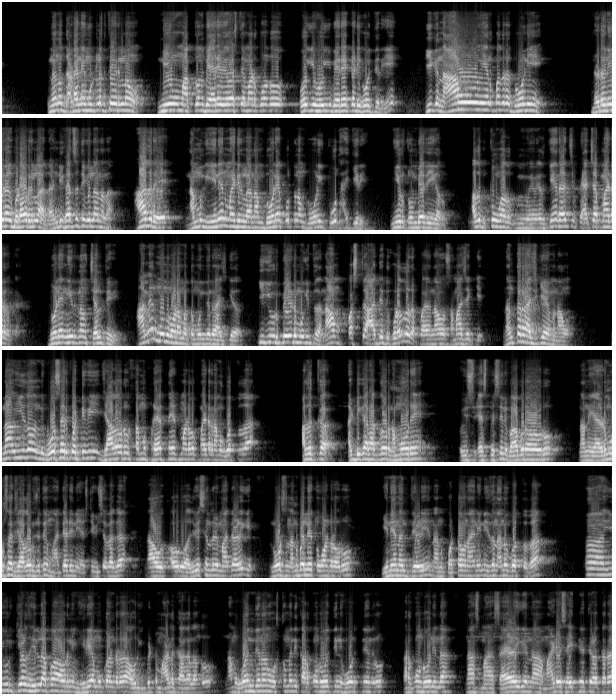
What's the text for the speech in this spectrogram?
ಇನ್ನೂ ದಡನೆ ಮುಟ್ಲಕ್ತೇ ಇರಲಿ ನಾವು. ನೀವು ಮತ್ತೊಂದು ಬೇರೆ ವ್ಯವಸ್ಥೆ ಮಾಡ್ಕೊಂಡು ಹೋಗಿ ಹೋಗಿ ಬೇರೆ ಕಡೆಗೆ ಹೋಗ್ತೀರಿ. ಈಗ ನಾವು ಏನಪ್ಪ ಅಂದ್ರೆ ದೋಣಿ ನಡು ನೀರಾಗ ಬಿಡೋರಿಲ್ಲ ದಂಡಿಗೆ ಹಚ್ಚತೀವಿಲ್ಲ ನನ್ನ ಆದ್ರೆ ನಮ್ಗೆ ಏನೇನ್ ಮಾಡಿರಲ್ಲ ನಮ್ಮ ದೋಣಿ ಕೂತು ನಮ್ಮ ದೋಣಿಗೆ ತೂತ್ ಹಾಕಿರಿ. ನೀರು ತುಂಬೇದ ಈಗ ಅದು. ಅದು ತು ಅದು ಅದಕ್ಕೇನು ಹಚ್ಚಿ ಪ್ಯಾಚಪ್ ಮಾಡಿರೋದಕ್ಕೆ ದೋಣಿ ನೀರು ನಾವು ಚೆಲ್ತೀವಿ. ಆಮೇಲೆ ಮುಂದೆ ನೋಡ ಮತ್ತೆ ಮುಂದಿನ ರಾಜಕೀಯ ಈಗ ಇವ್ರ ಪೀರಿಯಡ್ ಮುಗೀತದ. ನಾವು ಫಸ್ಟ್ ಆದ್ಯತೆ ಕೊಡೋದು ನಾವು ಸಮಾಜಕ್ಕೆ, ನಂತರ ರಾಜಕೀಯ ನಾವು. ನಾವು ಇದೊಂದು ಹೋದ್ ಸಾರಿ ಕೊಟ್ಟಿವಿ. ಜಾದವರು ತಮ್ಮ ಪ್ರಯತ್ನ ಏಟ್ ಮಾಡ್ಬೇಕು ಮಾಡ್ಯಾರ ನಮಗೆ ಗೊತ್ತದ. ಅದಕ್ಕೆ ಅಡ್ಡಿಗಾಲ್ ಹಾಕಿದವ್ರು ನಮ್ಮವರೇ ಎಸ್ಪೆಷಲಿ ಬಾಬುರಾವ್ ಅವರು. ನಾನು ಎರಡು ಮೂರು ಸಾರಿ ಜಾದವ್ರ ಜೊತೆ ಮಾತಾಡೀನಿ ಅಷ್ಟೇ ವಿಷಯದಾಗ. ನಾವು ಅವರು ಅಧಿವೇಶನದಲ್ಲಿ ಮಾತಾಡಿ ನೋಟ್ಸ್ ನನ್ನ ಬಲ್ಲೇ ತೊಗೊಂಡ್ರ ಅವರು ಏನೇನಂತೇಳಿ ನಾನು ಕೊಟ್ಟವ ನಾನೇನು, ಇದು ನನಗೆ ಗೊತ್ತದ. ಇವ್ರು ಕೇಳಿದ್ರೆ, ಇಲ್ಲಪ್ಪ, ಅವ್ರು ನಿಮ್ಮ ಹಿರಿಯ ಮುಖಂಡ್ರ, ಅವ್ರಿಗೆ ಬಿಟ್ಟು ಮಾಡ್ಲಿಕ್ಕಾಗಲ್ಲ ಅಂದ್ರು. ನಮ್ಗೆ ಒಂದಿನ ಅಷ್ಟು ಮಂದಿ ಕರ್ಕೊಂಡು ಹೋಗ್ತೀನಿ ಹೋಗ್ತೀನಿ ಅಂದ್ರು. ಕರ್ಕೊಂಡು ಹೋಗಲಿಲ್ಲ. ನಾ ಸಾಯಿಗೆ ನಾ ಮಾಡೇ ಸಾಯ್ತೀನಿ ಅಂತ ಹೇಳ್ತಾರ.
